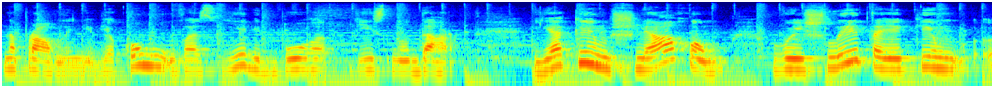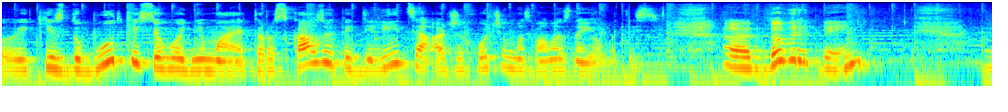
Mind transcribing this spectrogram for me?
направленні, в якому у вас є від Бога дійсно дар. Яким шляхом ви йшли та яким, е, які здобутки сьогодні маєте? Розказуйте, діліться, адже хочемо з вами знайомитись. Е, Добрий день. Е,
